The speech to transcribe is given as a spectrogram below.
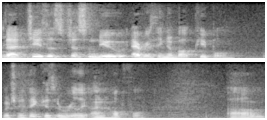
that Jesus just knew everything about people, which I think is a really unhelpful um,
